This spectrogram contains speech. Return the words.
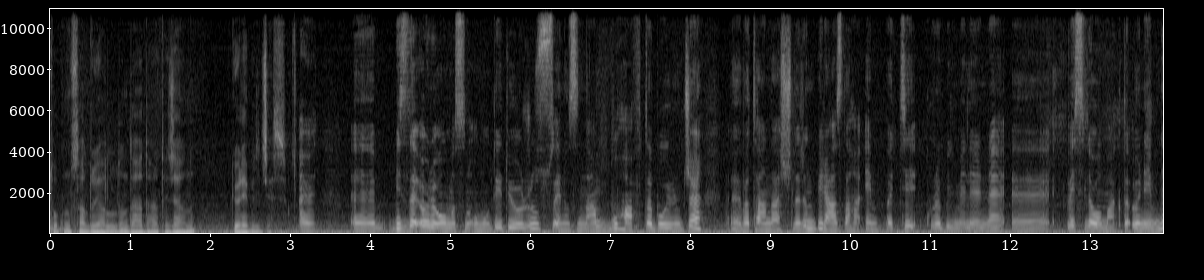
toplumsal duyarlılığın daha da artacağını görebileceğiz. Evet. Ee, biz de öyle olmasını umut ediyoruz. En azından bu hafta boyunca e, vatandaşların biraz daha empati kurabilmelerine e, vesile olmak da önemli.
